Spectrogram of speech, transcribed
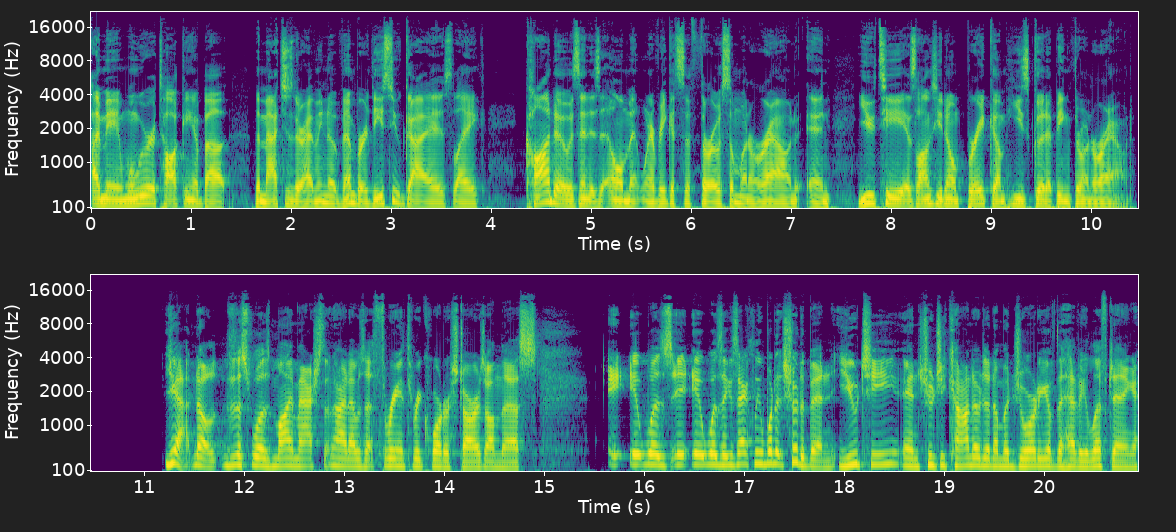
I mean, when we were talking about the matches they're having in November, these two guys, like, Kondo is in his element whenever he gets to throw someone around, and UT, as long as you don't break him, he's good at being thrown around. Yeah, no, this was my match that night. I was at three and three quarter stars on this. It, was it, was exactly what it should have been. UT and Shuji Kondo did a majority of the heavy lifting,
